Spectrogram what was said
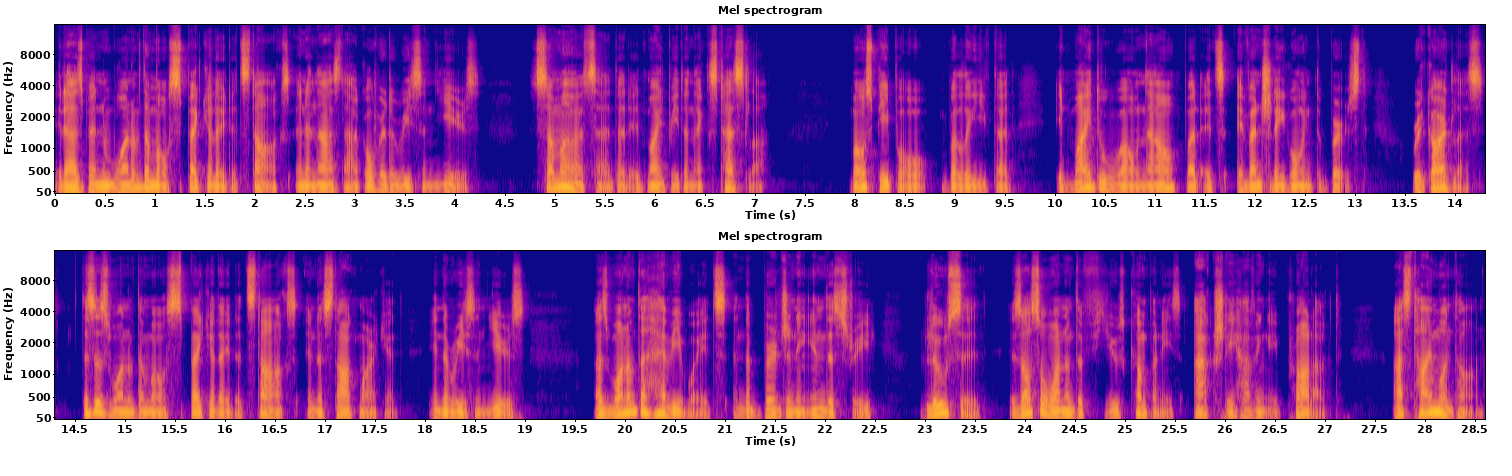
It has been one of the most speculated stocks in the Nasdaq over the recent years. Some have said that it might be the next Tesla. Most people believe that it might do well now, but it's eventually going to burst. Regardless, this is one of the most speculated stocks in the stock market in the recent years. As one of the heavyweights in the burgeoning industry, Lucid is also one of the few companies actually having a product. As time went on,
